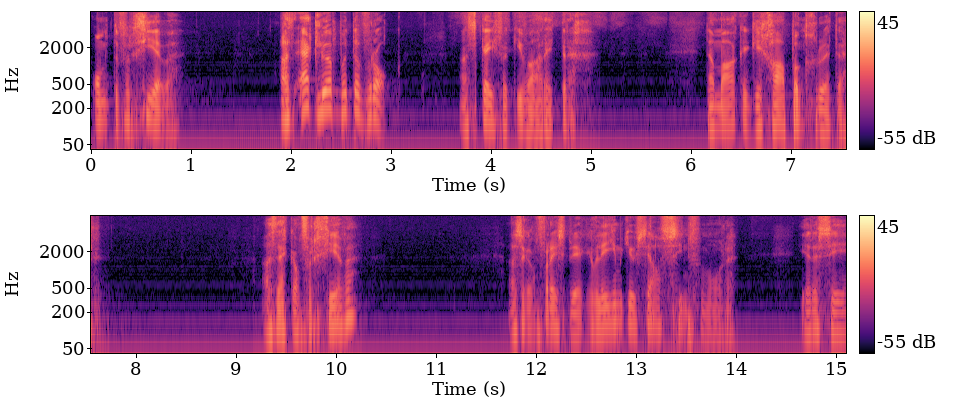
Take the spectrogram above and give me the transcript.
om te vergewe, as ek loop met een wrok, dan skuif ek die waarheid terug. Dan maak ek die gaping groter. As ek kan vergewe, as ek kan vryspreek, ek wil jy met jouself sien vanmorgen. Heere sê,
